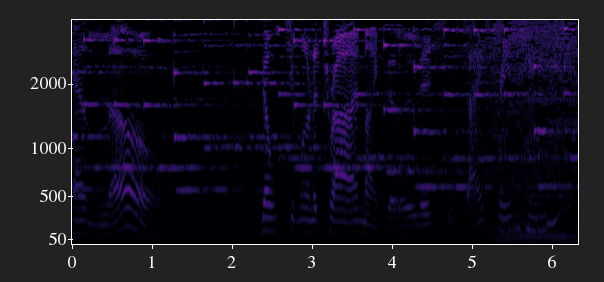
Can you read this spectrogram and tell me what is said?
hello. Don't you want to try my delicious ice cream? Hmm?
